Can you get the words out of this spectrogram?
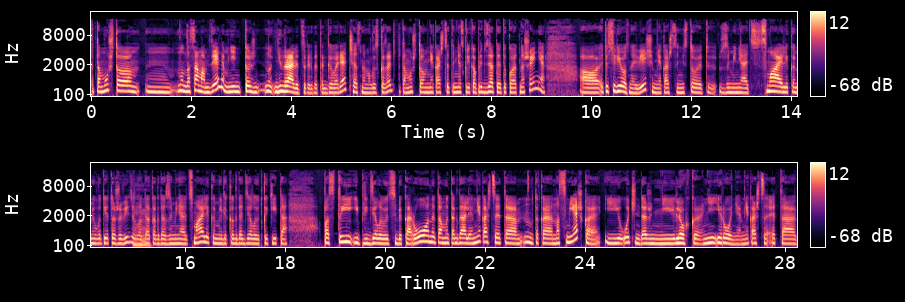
Потому что, ну, на самом деле, мне тоже ну, не нравится, когда так говорят, честно могу сказать, потому что, мне кажется, это несколько предвзятое такое отношение. А, Это серьезная вещь, и мне кажется, не стоит заменять смайликами. Вот я тоже видела, Мгм. да, когда заменяют смайликами или когда делают какие-то посты и приделывают себе короны там и так далее. Мне кажется, это ну, такая насмешка и очень даже не легкая, не ирония. Мне кажется, это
